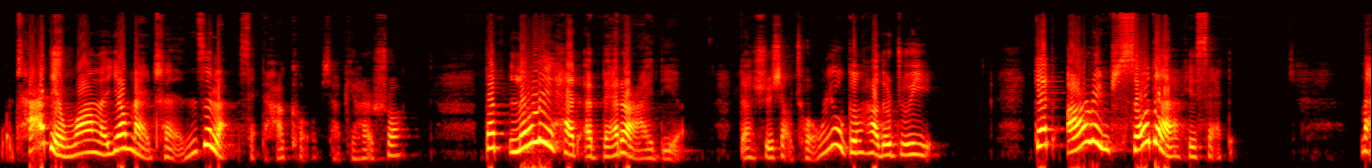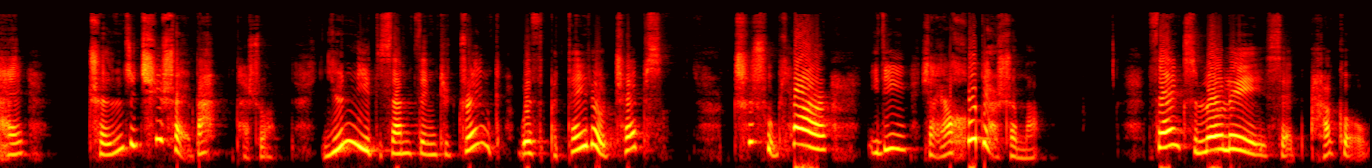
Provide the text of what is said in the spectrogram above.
我差点忘了要买橙子了。said Huckle，小屁孩说。But Lolly had a better idea. 但是小虫有更好的主意。Get orange soda, he said. 买橙子汽水吧，他说。You need something to drink with potato chips. 吃薯片儿一定想要喝点什么。Thanks, Lolly, said Huckle.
